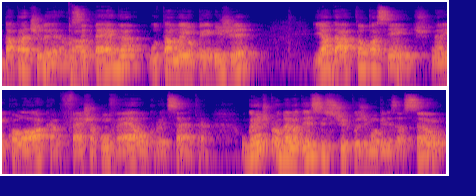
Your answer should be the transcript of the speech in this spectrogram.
da prateleira. Tá. Você pega o tamanho PMG e adapta ao paciente, né? e coloca, fecha com velcro, etc. O grande problema desses tipos de mobilização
